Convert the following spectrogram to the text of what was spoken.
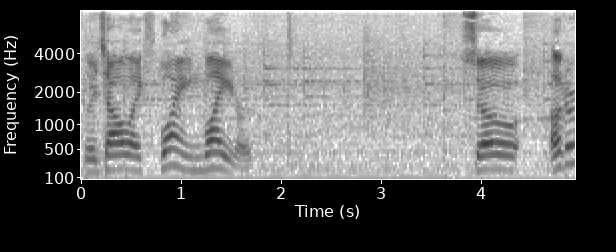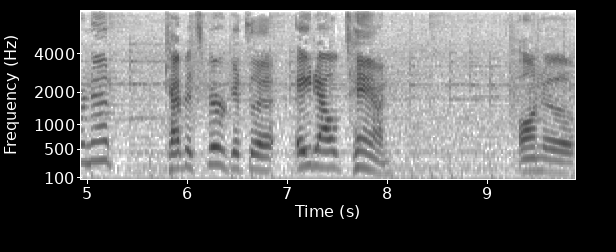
Which I'll explain later. So, other than that, Captain Spirit gets a 8 out of 10 on a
